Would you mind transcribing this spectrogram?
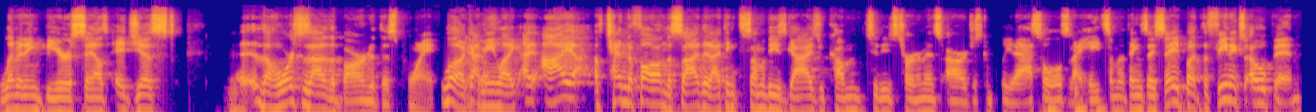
limiting beer sales. It just eh, the horse is out of the barn at this point. Look, yeah. I mean, like I, I, tend to fall on the side that I think some of these guys who come to these tournaments are just complete assholes, and I hate some of the things they say. But the Phoenix Open,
